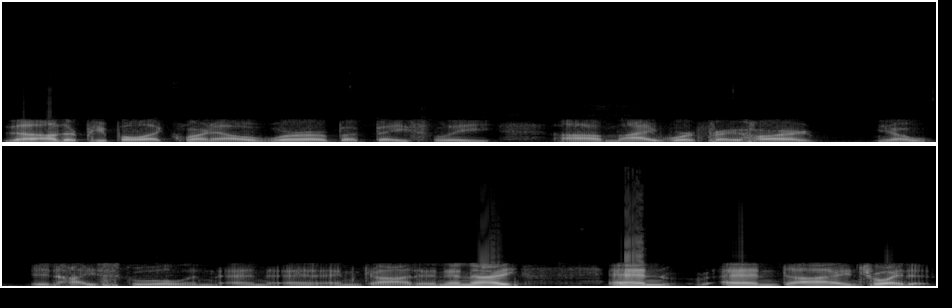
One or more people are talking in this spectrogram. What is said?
the other people at Cornell were, but basically um, I worked very hard, you know, in high school and and and, got in, and I and and I enjoyed it.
